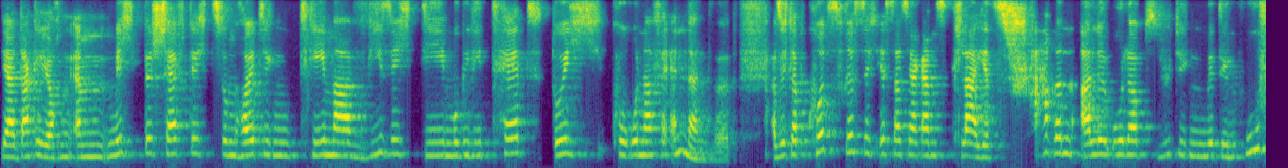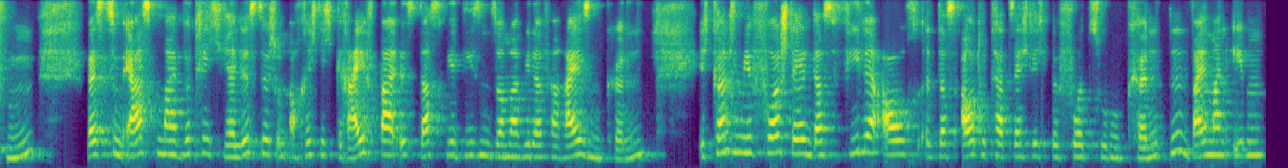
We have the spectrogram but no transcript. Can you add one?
Ja, danke, Jochen. Ähm, mich beschäftigt zum heutigen Thema, wie sich die Mobilität durch Corona verändern wird. Also ich glaube, kurzfristig ist das ja ganz klar. Jetzt scharren alle Urlaubswütigen mit den Hufen, weil es zum ersten Mal wirklich realistisch und auch richtig greifbar ist, dass wir diesen Sommer wieder verreisen können. Ich könnte mir vorstellen, dass viele auch das Auto tatsächlich bevorzugen könnten, weil man eben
